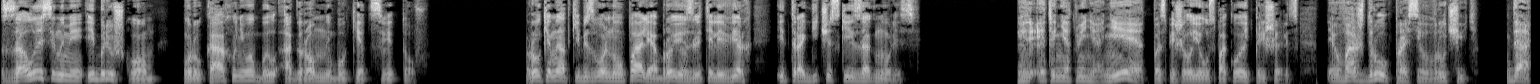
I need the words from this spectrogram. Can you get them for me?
с залысинами и брюшком, в руках у него был огромный букет цветов. Руки Натки безвольно упали, а брови взлетели вверх и трагически изогнулись. «Э, «Это не от меня, нет!» — поспешил ее успокоить пришелец. «Ваш друг просил вручить. Да,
